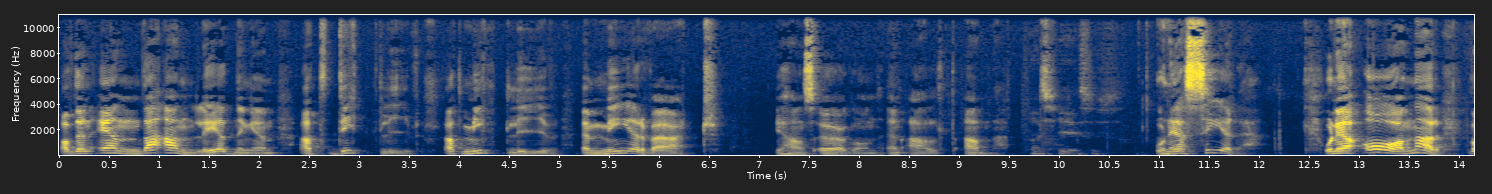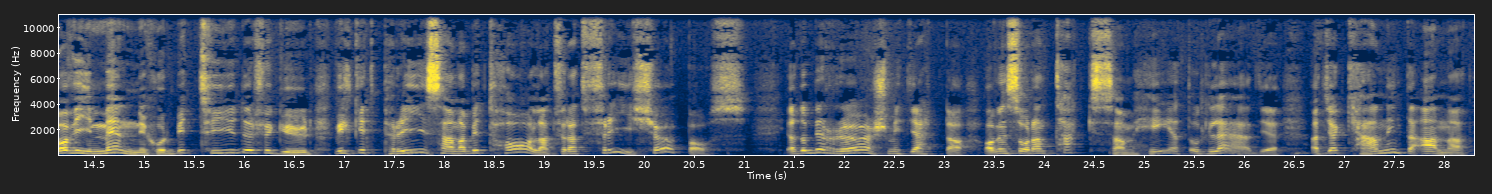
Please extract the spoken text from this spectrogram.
av den enda anledningen att ditt liv, att mitt liv är mer värt i hans ögon än allt annat. Och när jag ser det, Och när jag anar vad vi människor betyder för Gud, vilket pris han har betalat för att friköpa oss, ja då berörs mitt hjärta av en sådan tacksamhet och glädje att jag kan inte annat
